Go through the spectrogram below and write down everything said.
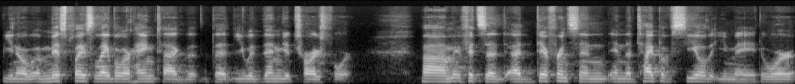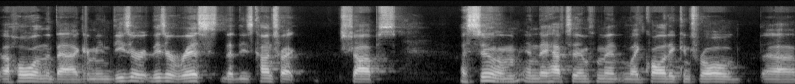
you know, a misplaced label or hang tag that that you would then get charged for um, if it's a, a, difference in, in the type of seal that you made or a hole in the bag. I mean, these are these are risks that these contract shops assume, and they have to implement like quality control uh,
